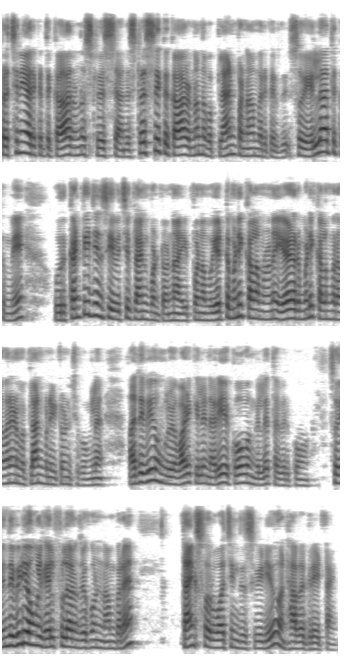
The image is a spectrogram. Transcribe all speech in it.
பிரச்சனையா இருக்கிறதுக்கு காரணம் ஸ்ட்ரெஸ் அந்த ஸ்ட்ரெஸ்ஸுக்கு காரணம் நம்ம பிளான் பண்ணாமல் இருக்கிறது. ஸோ எல்லாத்துக்குமே ஒரு கண்டிஜென்சியை வச்சு பிளான் பண்ணிட்டோம்னா இப்போ நம்ம எட்டு மணிக்கு கிளம்புறோம்னா ஏழரை மணிக்கு கிளம்புற மாதிரி நம்ம பிளான் பண்ணிட்டோம்னு வச்சுக்கோங்களேன் அதுவே உங்களோட வாழ்க்கையில் நிறைய கோவங்களை தவிர்க்கும். ஸோ இந்த வீடியோ உங்களுக்கு ஹெல்ப்ஃபுல்லாக இருந்திருக்கும்னு நம்புறேன். தேங்க்ஸ் ஃபார் வாட்சிங் this video and have a great time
